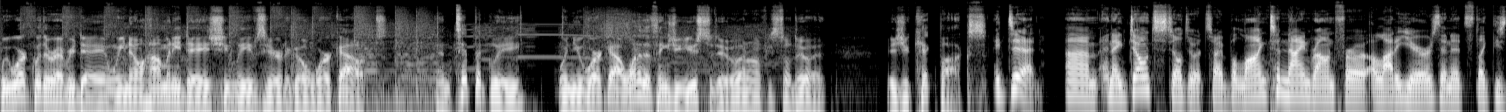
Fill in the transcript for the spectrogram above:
we work with her every day and we know how many days she leaves here to go work out. And typically, when you work out, one of the things you used to do, I don't know if you still do it, is you kickbox. I did. Um, and I don't still do it. So I belonged to nine round for a lot of years, and it's like these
